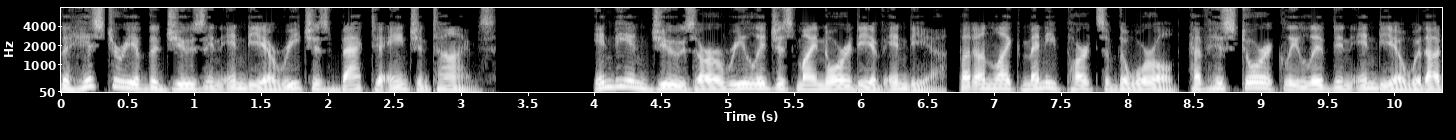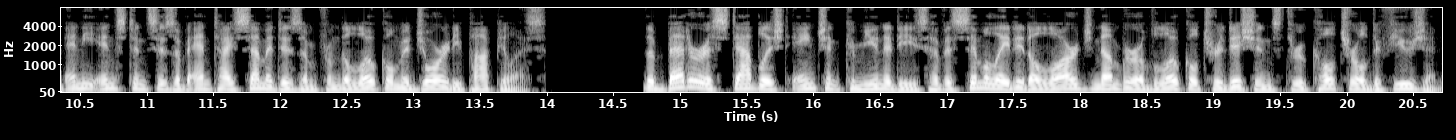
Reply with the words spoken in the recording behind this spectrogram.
The history of the Jews in India reaches back to ancient times. Indian Jews are a religious minority of India, but unlike many parts of the world, have historically lived in India without any instances of antisemitism from the local majority populace. The better established ancient communities have assimilated a large number of local traditions through cultural diffusion.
